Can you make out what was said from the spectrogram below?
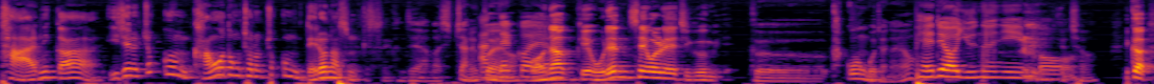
다 아니까 이제는 조금 강호동처럼 조금 내려놨으면 좋겠어요. 근데 아마 쉽지 않을 안 거예요. 될 거예요. 워낙 그게 오랜 세월에 지금 그 갖고 온 거잖아요. 배려 유느님 뭐 그렇죠. 그러니까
